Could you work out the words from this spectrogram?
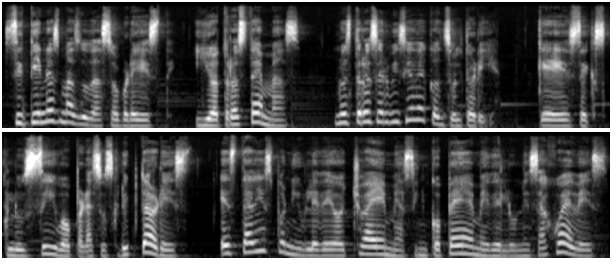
Si tienes más dudas sobre este y otros temas, nuestro servicio de consultoría, que es exclusivo para suscriptores, está disponible de 8 a.m. a 5 p.m. de lunes a jueves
